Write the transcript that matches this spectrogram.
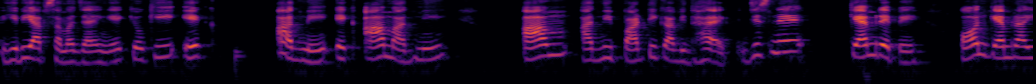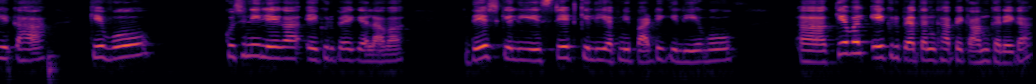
ये भी आप समझ जाएँगे क्योंकि एक आदमी एक आम आदमी आम आदमी पार्टी का विधायक जिसने कैमरे पे ऑन कैमरा ये कहा कि वो कुछ नहीं लेगा एक रुपए के अलावा। देश के लिए स्टेट के लिए अपनी पार्टी के लिए वो आ, केवल एक रुपया तनख्वाह पे काम करेगा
